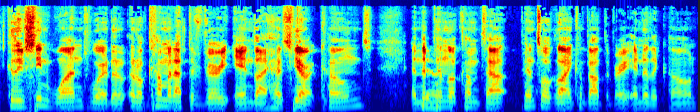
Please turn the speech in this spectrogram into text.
Because you've seen ones where it'll, it'll come out at the very end. Like see how it cones, and the Yeah. pencil comes out. Pencil line comes out the very end of the cone.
